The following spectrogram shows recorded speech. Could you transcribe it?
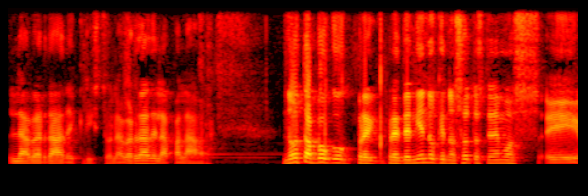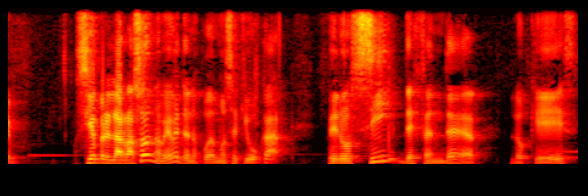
la verdad de Cristo, la verdad de la palabra. No tampoco pretendiendo que nosotros tenemos eh, siempre la razón, obviamente nos podemos equivocar, pero sí defender lo que es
